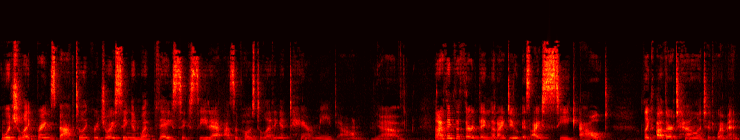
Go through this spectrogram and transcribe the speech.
which like brings back to like rejoicing in what they succeed at as opposed to letting it tear me down. Yeah. and I think the third thing that I do is I seek out like other talented women.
